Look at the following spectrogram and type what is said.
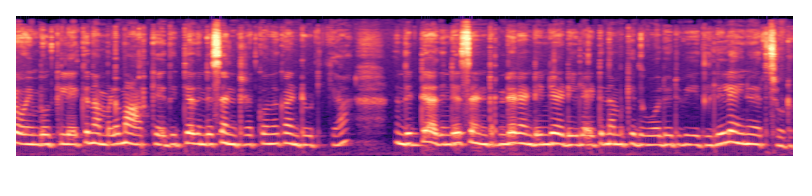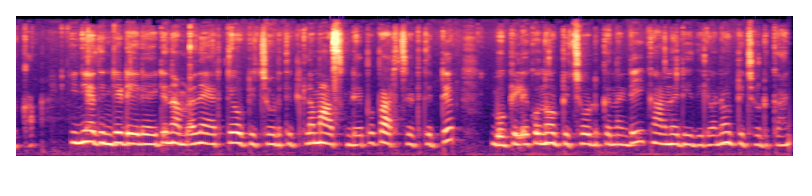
ഡ്രോയിങ് ബുക്കിലേക്ക് നമ്മൾ മാർക്ക് ചെയ്തിട്ട് അതിന്റെ സെന്ററൊക്കെ ഒന്ന് കണ്ടുപിടിക്കുക. എന്നിട്ട് അതിന്റെ സെന്ററിന്റെ രണ്ടിന്റെ ഇടയിലായിട്ട് നമുക്ക് ഇതുപോലെ ഒരു രീതിയിൽ ലൈൻ വരച്ചു കൊടുക്കാം. ഇനി അതിന്റെ ഇടയിലായിട്ട് നമ്മൾ നേരത്തെ ഒട്ടിച്ചു കൊടുത്തിട്ടുള്ള മാസ്ക് ടേപ്പ് പറിച്ചെടുത്തിട്ട് ബുക്കിലേക്കൊന്ന് ഒട്ടിച്ചു കൊടുക്കുന്നുണ്ട്. ഈ കാണുന്ന രീതിയിലാണ് ഒട്ടിച്ചു കൊടുക്കാൻ.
